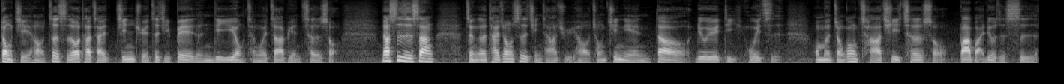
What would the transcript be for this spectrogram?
冻结哈，这时候他才惊觉自己被人利用，成为诈骗车手。那事实上，整个台中市警察局哈，从今年到六月底为止。我们总共查缉车手八百六十四人，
